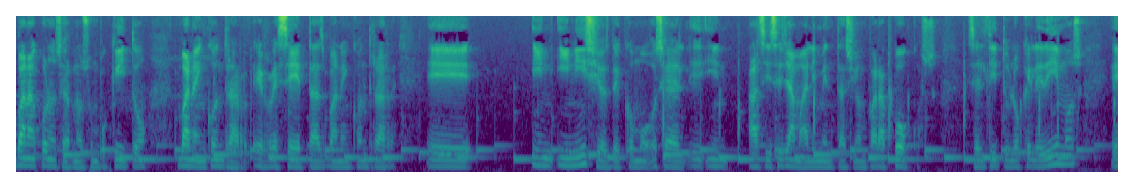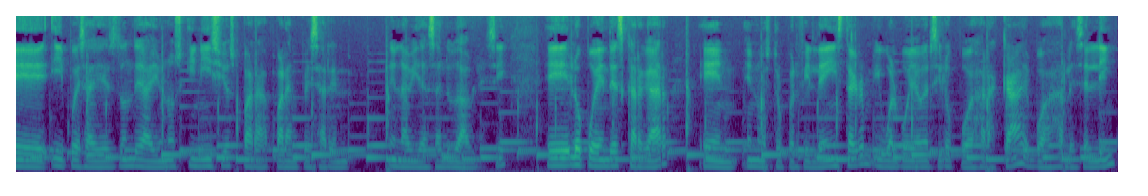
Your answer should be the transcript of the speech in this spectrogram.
van a conocernos un poquito, van a encontrar eh, recetas, van a encontrar eh, in- inicios de cómo, o sea, el- in- así se llama alimentación para pocos. Es el título que le dimos eh, y pues ahí es donde hay unos inicios para, para empezar en, en la vida saludable, ¿sí? Eh, lo pueden descargar en, en nuestro perfil de Instagram. Igual voy a ver si lo puedo dejar acá. Voy a dejarles el link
